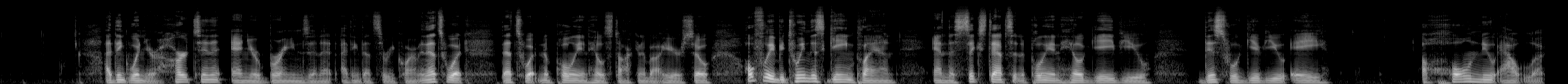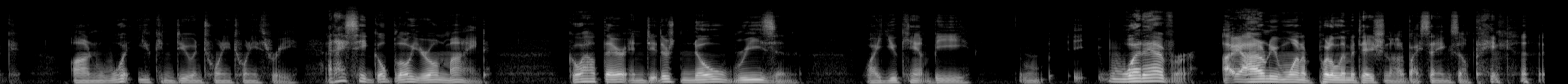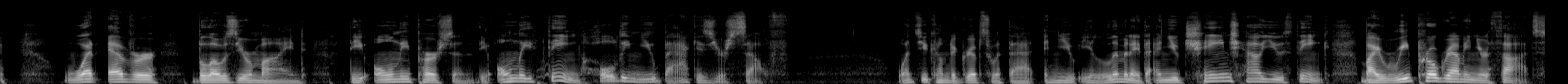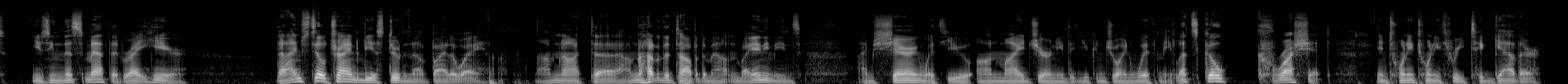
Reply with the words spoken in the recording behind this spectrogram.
I think when your heart's in it and your brain's in it, I think that's the requirement. And that's what that's what Napoleon Hill's talking about here. So hopefully between this game plan and the six steps that Napoleon Hill gave you, this will give you a a whole new outlook on what you can do in 2023. And I say go blow your own mind. Go out there and do there's no reason why you can't be whatever. I, I don't even want to put a limitation on it by saying something. whatever blows your mind, the only person, the only thing holding you back is yourself. Once you come to grips with that and you eliminate that and you change how you think by reprogramming your thoughts using this method right here, that I'm still trying to be a student of, by the way. I'm not, uh, I'm not at the top of the mountain by any means. I'm sharing with you on my journey that you can join with me. Let's go crush it in 2023 together.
